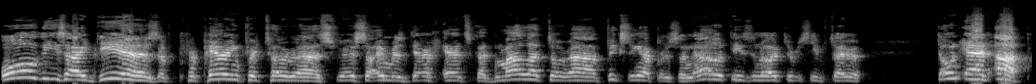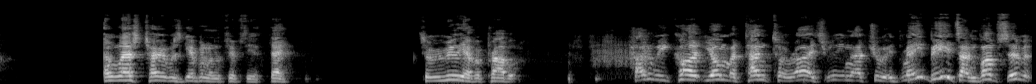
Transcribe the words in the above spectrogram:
All these ideas of preparing for Torah, spiritual Omer Derech Eretz Kadmala Torah, fixing our personalities in order to receive Torah, don't add up unless Torah was given on the 50th day. So we really have a problem. How do we call it Yom Matan Torah? It's really not true. It may be it's on Vav Sivan.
